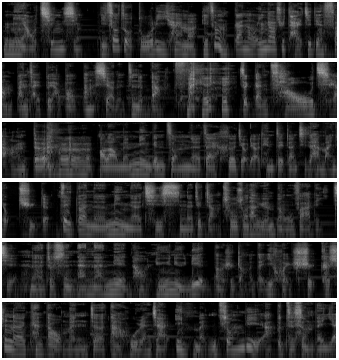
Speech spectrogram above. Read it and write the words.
秒清醒。你知道这有多厉害吗？你这种肝哦，应该要去台积电上班才对，好不好？当下人真的浪费，这肝超强的。好了，我们命跟宗呢，在喝酒聊天这段其实还蛮有趣的。这一段呢，命呢，其实呢就讲出说他原本无法理解呢，就是男男恋哈，女女恋到底是怎么的一回事。可是呢，看到我们这大户人家一门忠烈啊，不只是我们的雅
